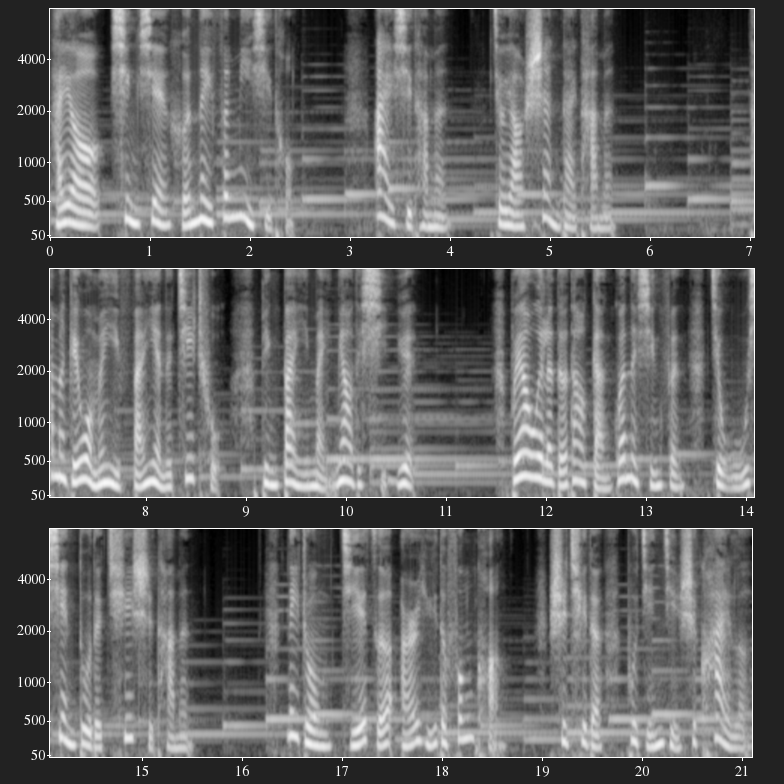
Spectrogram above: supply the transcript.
还有性腺和内分泌系统，爱惜它们。就要善待他们，他们给我们以繁衍的基础，并伴以美妙的喜悦。不要为了得到感官的兴奋，就无限度的驱使他们。那种竭泽而渔的疯狂，失去的不仅仅是快乐，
